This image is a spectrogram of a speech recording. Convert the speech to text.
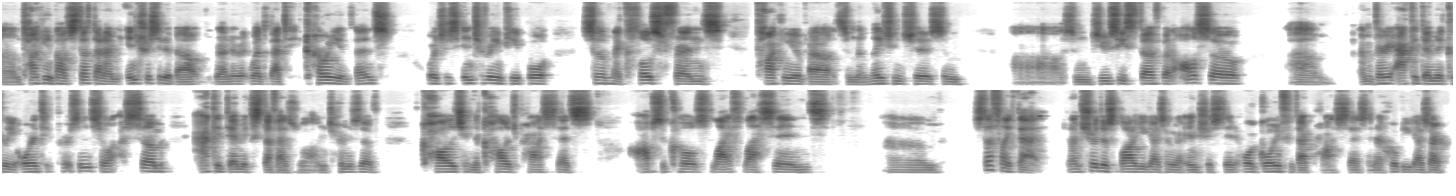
um, talking about stuff that I'm interested about, whether whether that's current events or just interviewing people, some of my close friends talking about some relationships, some uh, some juicy stuff, but also um, I'm a very academically oriented person, so some academic stuff as well in terms of college and the college process, obstacles, life lessons, um, stuff like that. And I'm sure there's a lot of you guys who are interested or going through that process, and I hope you guys are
